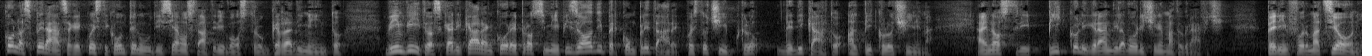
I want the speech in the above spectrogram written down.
con la speranza che questi contenuti siano stati di vostro gradimento. Vi invito a scaricare ancora i prossimi episodi per completare questo ciclo dedicato al piccolo cinema, ai nostri piccoli grandi lavori cinematografici. Per informazioni,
